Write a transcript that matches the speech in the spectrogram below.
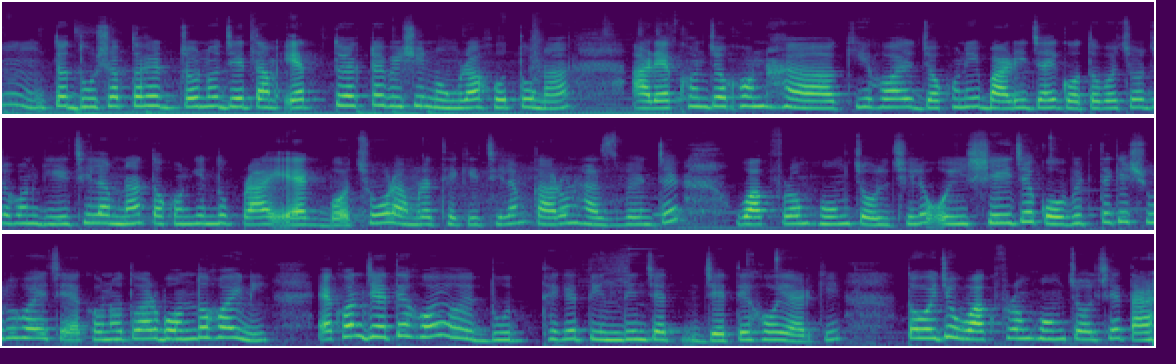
হুম, তো দু সপ্তাহের জন্য যেতাম। এত একটা বেশি নোংরা হতো না। আর এখন যখন কি হয়, যখনই বাড়ি যাই, গত বছর যখন গিয়েছিলাম না, তখন কিন্তু প্রায় এক বছর আমরা থেকেছিলাম। কারণ হাজব্যান্ডের ওয়ার্ক ফ্রম হোম চলছিল। ওই সেই যে কোভিড থেকে শুরু হয়েছে, এখনও তো আর বন্ধ হয়নি। এখন যেতে হয়, ওই দু থেকে তিন দিন যেতে হয় আর কি। তো ওই যে ওয়ার্ক ফ্রম হোম চলছে, তার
